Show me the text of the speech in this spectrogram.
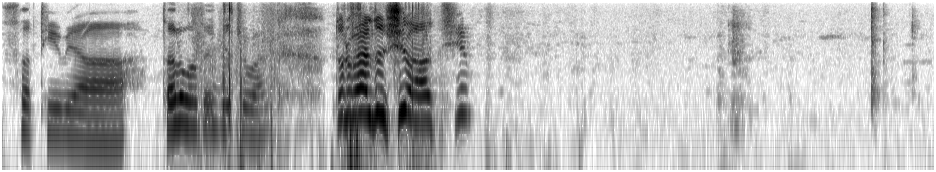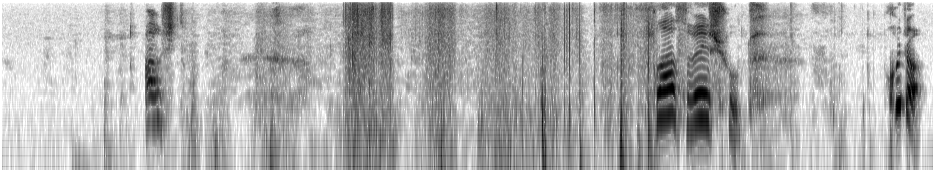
satayım ya. Tanımadığım geçi var. Dur ben de şu açayım. Açtım. Bas ve şut. Hocam.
